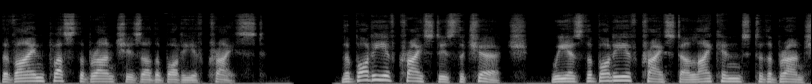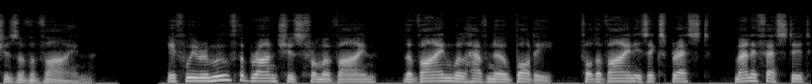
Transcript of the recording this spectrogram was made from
the vine plus the branches are the body of Christ. The body of Christ is the church, we as the body of Christ are likened to the branches of a vine. If we remove the branches from a vine, the vine will have no body, for the vine is expressed, manifested,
